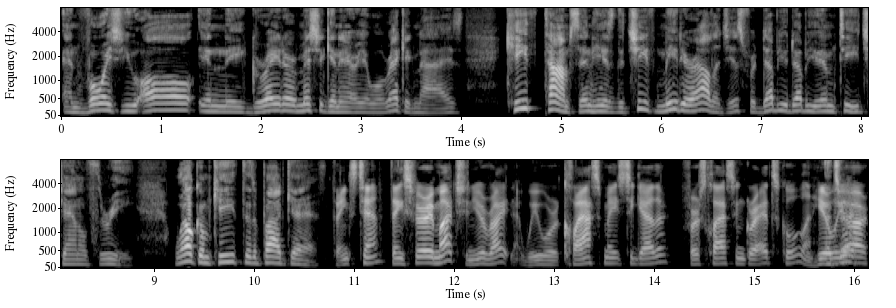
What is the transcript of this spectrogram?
and voice you all in the greater Michigan area will recognize. Keith Thompson, he is the chief meteorologist for WWMT Channel 3. Welcome, Keith, to the podcast. Thanks, Tim. Thanks very much. And you're right. We were classmates together, first class in grad school, and here That's we right. are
